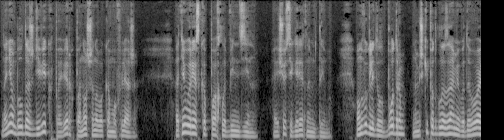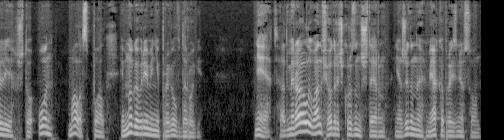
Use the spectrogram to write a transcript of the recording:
На нем был дождевик поверх поношенного камуфляжа. От него резко пахло бензином, а еще сигаретным дымом. Он выглядел бодрым, но мешки под глазами выдавали, что он мало спал и много времени провел в дороге. «Нет, адмирал Иван Федорович Крузенштерн», — неожиданно мягко произнес он.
